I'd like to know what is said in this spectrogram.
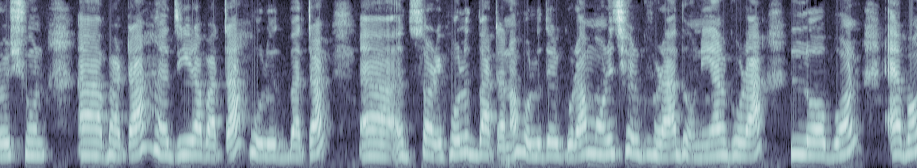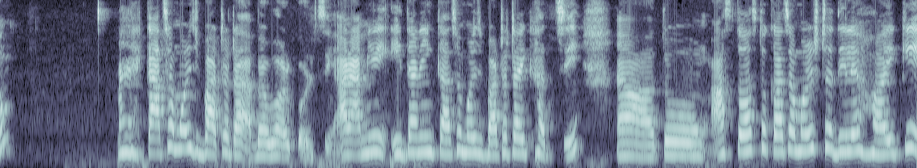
রসুন বাটা, জিরা বাটা, হলুদ বাটা সরি হলুদ বাটা না, হলুদের গুঁড়া, মরিচের গুঁড়া, ধনিয়ার গুঁড়া, লবণ এবং কাঁচামরিচ বাটাটা ব্যবহার করছি। আর আমি ইদানিং কাঁচামরিচ বাটাটাই খাচ্ছি। তো আস্তে আস্তে কাঁচামরিচটা দিলে হয় কি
